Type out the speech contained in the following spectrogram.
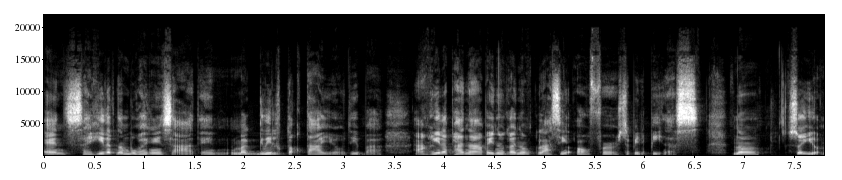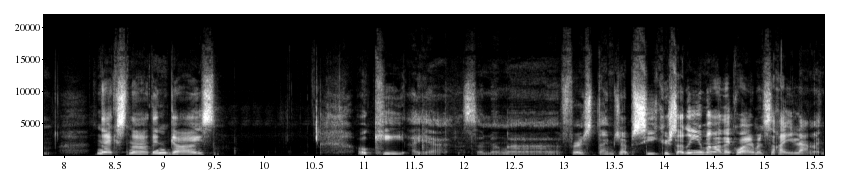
And sa hirap ng buhay ngayon sa atin, mag-real talk tayo, di ba? Ang hirap hanapin ng ganong klaseng offer sa Pilipinas. No? So, yun. Next natin, guys. Okay, ayan. Sa mga first-time job seekers, ano yung mga requirements na kailangan?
